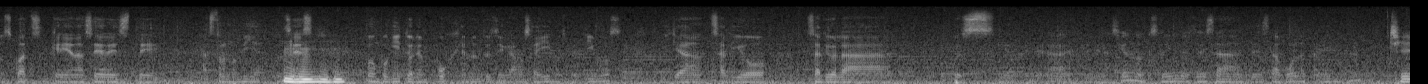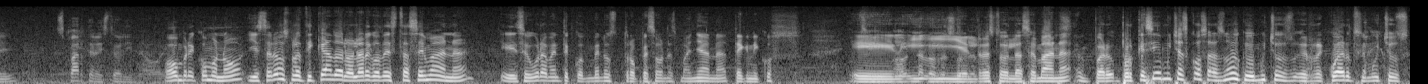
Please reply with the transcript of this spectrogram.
los cuates que querían hacer este astronomía. Entonces fue un poquito el empuje, ¿no? Entonces llegamos ahí, nos metimos y ya salió, salió la, pues, la primera generación, ¿no? Salimos de esa, de esa bola también, ¿no? Sí. Es parte de la historia hoy. Hombre, cómo no. Y estaremos platicando a lo largo de esta semana, eh, seguramente con menos tropezones mañana, técnicos. Eh, y, el resto de la semana, pero- porque sí hay muchas cosas, ¿no? Que hay muchos eh, recuerdos y muchos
